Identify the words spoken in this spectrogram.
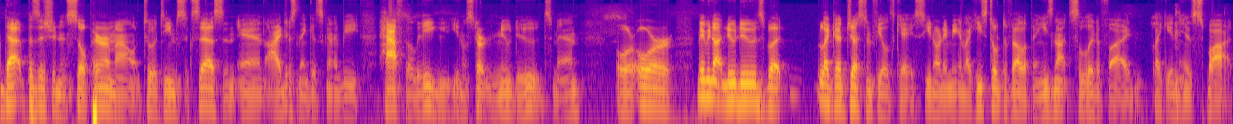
that position is so paramount to a team's success, and and I just think it's going to be half the league. You know, starting new dudes, man, or or maybe not new dudes, but like a Justin Fields case. You know what I mean? Like he's still developing. He's not solidified like in his spot.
